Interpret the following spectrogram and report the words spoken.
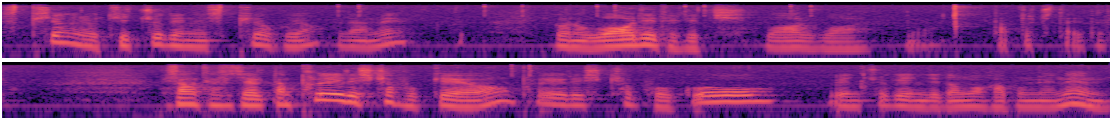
스피어는 요 뒤쪽에 있는 sphere고요. 그 다음에 이거는 wall이 되겠지. wall, wall. 뭐, 놔둡시다 이대로. 이 상태에서 제가 일단 플레이를 시켜볼게요. 플레이를 시켜보고 왼쪽에 이제 넘어가 보면은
